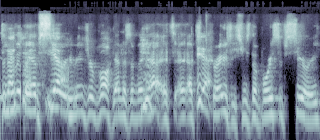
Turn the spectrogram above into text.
So that's you literally right. have Siri yeah. read your book. That is amazing. Yeah, it's it's yeah. crazy. She's the voice of Siri,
